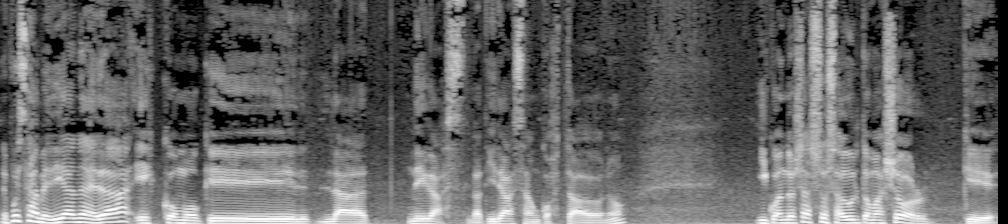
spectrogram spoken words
Después a mediana edad es como que la negás, la tirás a un costado, ¿no? Y cuando ya sos adulto mayor, que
